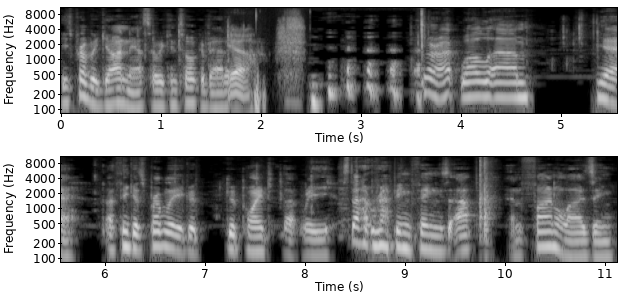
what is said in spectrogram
He's probably gone now, so we can talk about it. Yeah. All right. Well, um, yeah, I think it's probably a good good point that we start wrapping things up and finalizing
